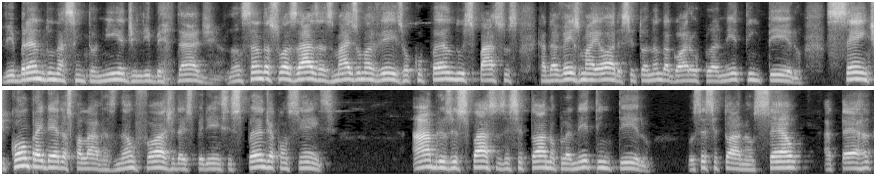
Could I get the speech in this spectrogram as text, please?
vibrando na sintonia de liberdade, lançando as suas asas mais uma vez, ocupando espaços cada vez maiores, se tornando agora o planeta inteiro. Sente, compra a ideia das palavras, não foge da experiência, expande a consciência. Abre os espaços e se torna o planeta inteiro. Você se torna o céu, a terra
